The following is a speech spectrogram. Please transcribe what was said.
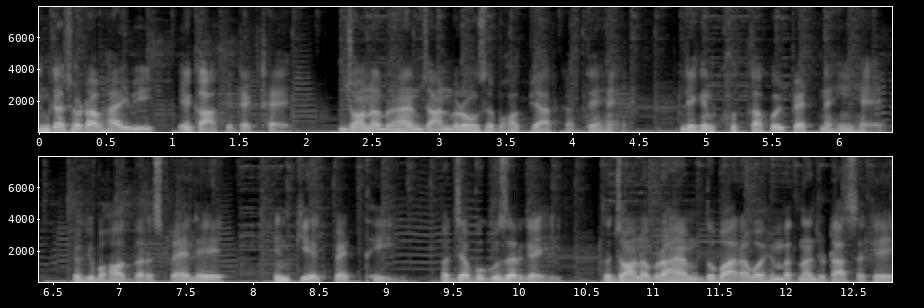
इनका छोटा भाई भी एक आर्किटेक्ट है। जॉन अब्राहम जानवरों से बहुत प्यार करते हैं। लेकिन खुद का कोई पेट नहीं है, क्योंकि बहुत बरस पहले इनकी एक पेट थी। पर जब वो गुजर गई तो जॉन अब्राहम दोबारा वो हिम्मत ना जुटा सके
